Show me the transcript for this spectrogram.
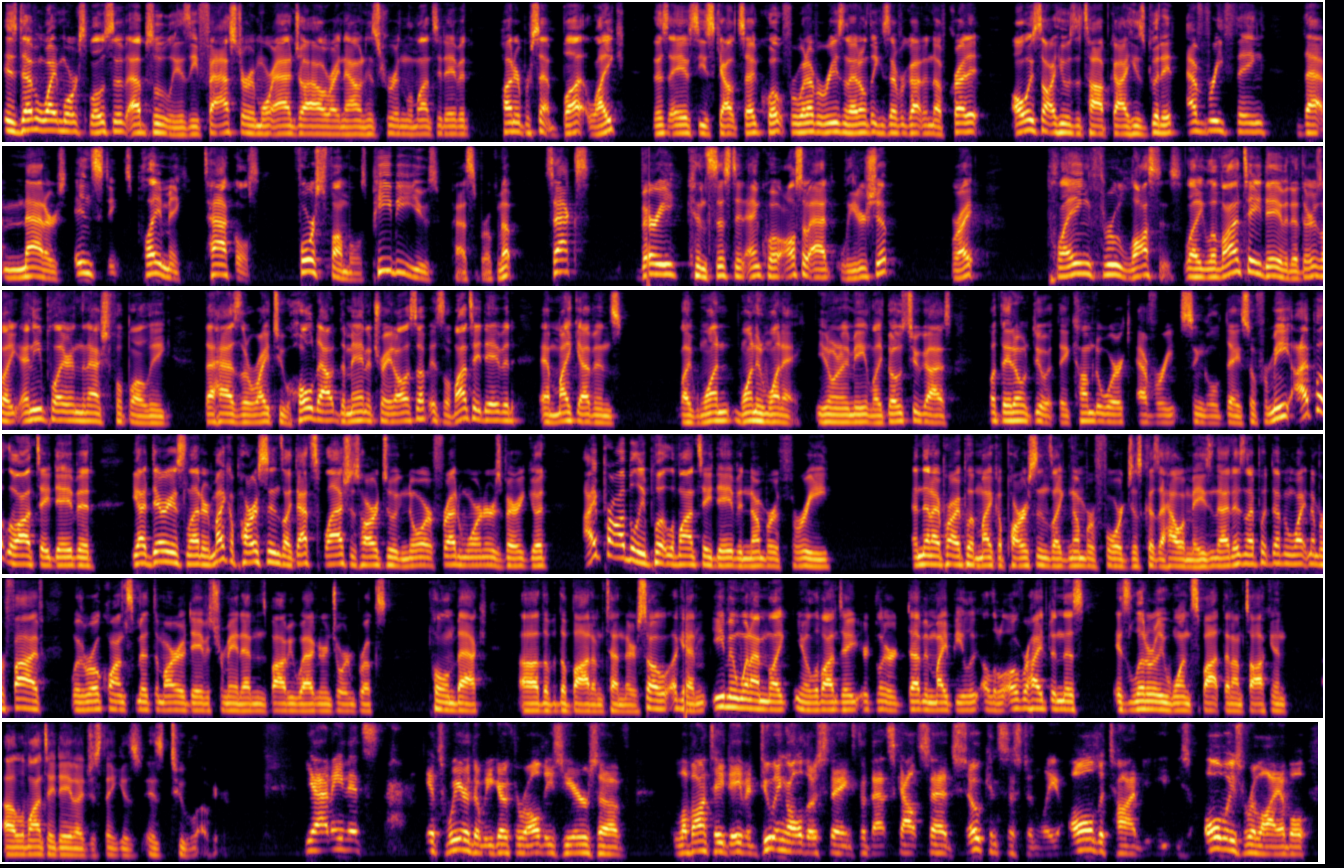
Is Devin White more explosive? Absolutely. Is he faster and more agile right now in his career than Lavonte David? 100%. But like this AFC scout said, quote, for whatever reason, I don't think he's ever gotten enough credit. Always thought he was the top guy. He's good at everything that matters instincts, playmaking, tackles, forced fumbles, PBUs, passes broken up, sacks, very consistent, end quote. Also add leadership, right? Playing through losses. Like Lavonte David, if there's like any player in the National Football League that has the right to hold out, demand a trade, all this stuff, it's Lavonte David and Mike Evans, like one one in one A. You know what I mean? Like those two guys, but they don't do it. They come to work every single day. So for me, I put Lavonte David. You got Darius Leonard, Micah Parsons, like that splash is hard to ignore. Fred Warner is very good. I probably put Lavonte David number three And then I probably put Micah Parsons like number four just because of how amazing that is. And I put Devin White number five with Roquan Smith, Demario Davis, Tremaine Edmunds, Bobby Wagner, and Jordyn Brooks pulling back uh, the, the bottom 10 there. So again, even when I'm like, you know, Lavonte or, or Devin might be a little overhyped in this, it's literally one spot that I'm talking. Uh, Lavonte David, I just think is is too low here. Yeah, I mean it's it's weird that we go through all these years of Lavonte David doing all those things that that scout said so consistently all the time. He's always reliable,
